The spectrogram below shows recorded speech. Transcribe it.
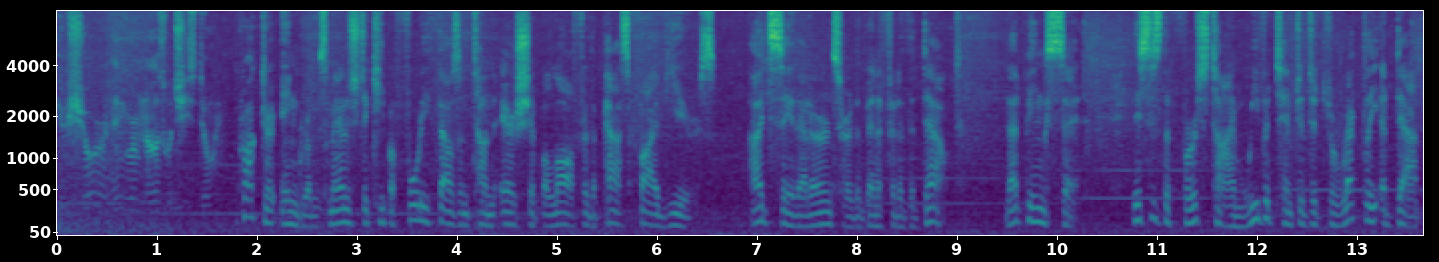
You sure Ingram knows what she's doing? Proctor Ingram's managed to keep a 40,000-ton airship aloft for the past five years. I'd say that earns her the benefit of the doubt. That being said, this is the first time we've attempted to directly adapt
